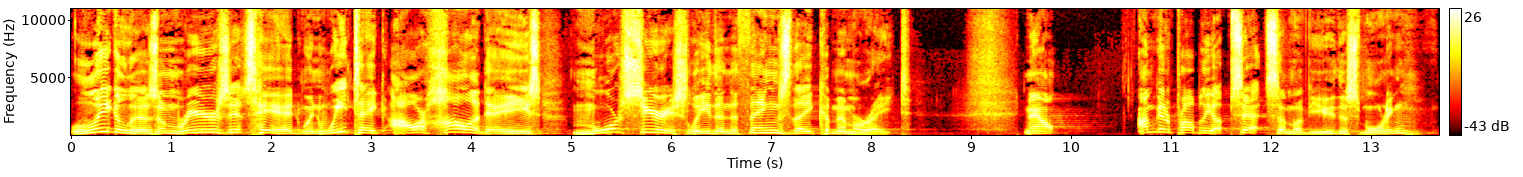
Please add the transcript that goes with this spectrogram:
Legalism rears its head when we take our holidays more seriously than the things they commemorate. Now, I'm going to probably upset some of you this morning,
